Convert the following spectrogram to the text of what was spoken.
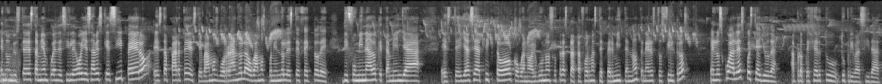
en donde ustedes también pueden decirle, oye, sabes que sí, pero esta parte este, vamos borrándola o vamos poniéndole este efecto de difuminado que también ya, este, ya sea TikTok o bueno, algunas otras plataformas te permiten, ¿no? Tener estos filtros en los cuales pues te ayuda a proteger tu, tu privacidad.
